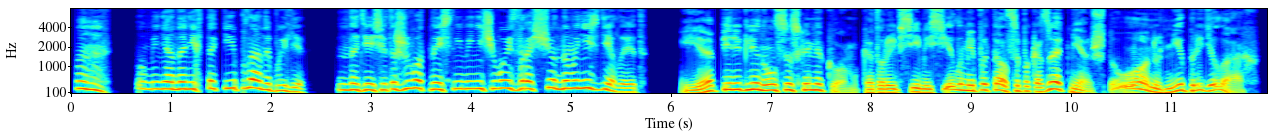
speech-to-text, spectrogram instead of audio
Ах, у меня на них такие планы были. Надеюсь, это животное с ними ничего извращенного не сделает». Я переглянулся с хомяком, который всеми силами пытался показать мне, что он не при делах.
